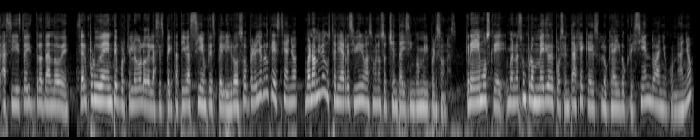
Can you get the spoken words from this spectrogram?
así, estoy tratando de ser prudente porque luego lo de las expectativas siempre es peligroso. Pero yo creo que este año, bueno, a mí me gustaría recibir más o menos 85 mil personas. Creemos que, bueno, es un promedio de porcentaje que es lo que ha ido creciendo año con año.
